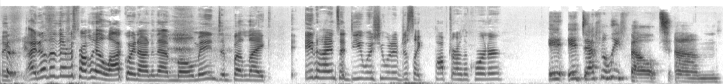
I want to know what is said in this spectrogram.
Like, I know that there was probably a lot going on in that moment, but like, in hindsight, do you wish you would have just like popped around the corner? It, it definitely felt, um,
